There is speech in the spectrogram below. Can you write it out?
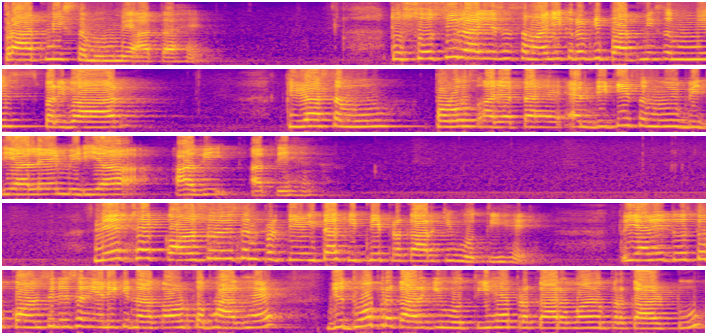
प्राथमिक समूह में आता है। तो सोशियोलॉजी सामाजिकरण के प्राथमिक समूह में परिवार, क्रीड़ा समूह, पड़ोस आ जाता है, एंड द्वितीय समूह में विद्यालय, मीडिया आदि आते हैं। नेक्स्ट है, कॉन्सोलेशन प्रतियोगिता कितने प्रकार की होती है? तो यानी दोस्तों कॉन्सोलेशन यानी कि नॉकआउट का भाग है, जो दो प्रकार की होती है, प्रकार वन प्रकार टू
